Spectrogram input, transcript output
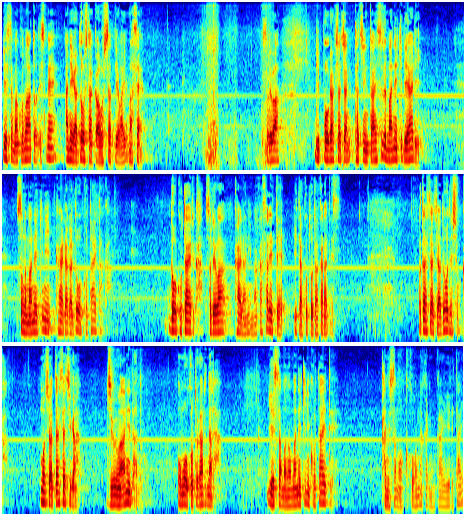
イエス様はこの後ですね兄がどうしたかおっしゃってはいません。それは立法学者たちに対する招きでありその招きに彼らがどう答えたか。どう答えるかそれは彼らに任されていたことだからです。私たちはどうでしょうか？もし私たちが自分は兄だと思うことがあるならイエス様の招きに応えて神様を心の中に迎え入れたい。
